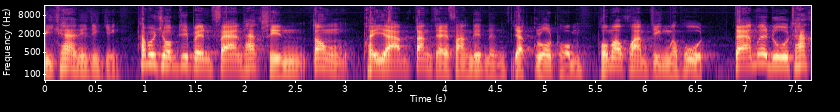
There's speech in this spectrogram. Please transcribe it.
มีแค่นี้จริง ๆ ท่านผู้ชมที่เป็นแฟนทักษิณต้องพยายามตั้งใจฟังนิดหนึ่งอย่ากโกรธผม ผมเอาความจริงมาพูด แต่เมื่อดูทัก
